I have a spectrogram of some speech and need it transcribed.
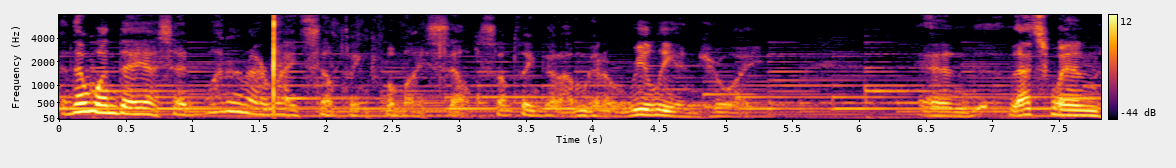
And then one day I said, why don't I write something for myself, something that I'm going to really enjoy? And that's when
